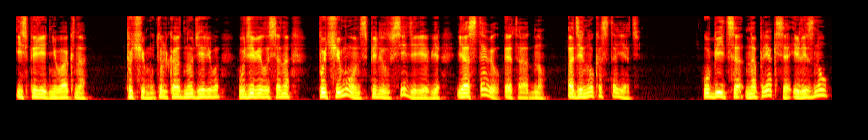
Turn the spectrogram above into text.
из переднего окна. «Почему только одно дерево?» — удивилась она. «Почему он спилил все деревья и оставил это одно, одиноко стоять?» Убийца напрягся и лизнул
